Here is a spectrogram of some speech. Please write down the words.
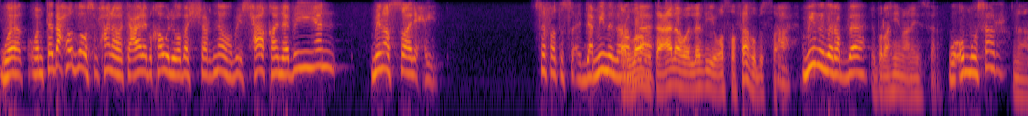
وامتدحه الله سبحانه وتعالى بقوله وبشرناه بإسحاق نبيا من الصالحين. صفة الص... ده مين اللي رباه؟ الله تعالى هو الذي وصفه بالصلاح آه. مين اللي رباه؟ إبراهيم عليه السلام. وأمه سارة نعم.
